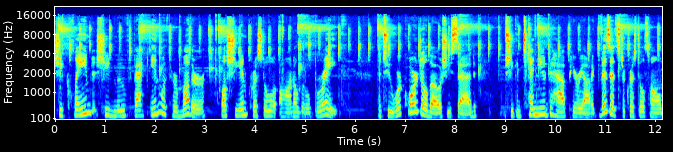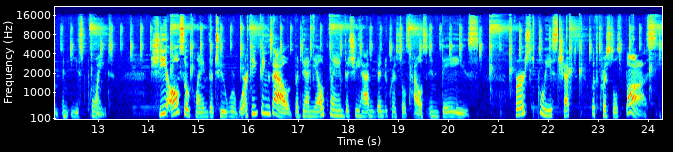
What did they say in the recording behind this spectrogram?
She claimed she'd moved back in with her mother while she and Crystal were on a little break. The two were cordial, though, she said. She continued to have periodic visits to Crystal's home in East Point. She also claimed the two were working things out, but Danielle claimed that she hadn't been to Crystal's house in days. First, police checked with Crystal's boss.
